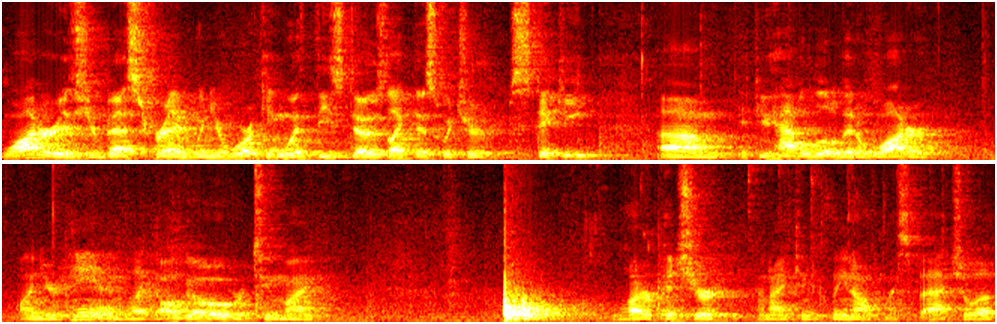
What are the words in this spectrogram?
Water is your best friend when you're working with these doughs like this, which are sticky. Um, if you have a little bit of water on your hand, like I'll go over to my water pitcher and I can clean off my spatula.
